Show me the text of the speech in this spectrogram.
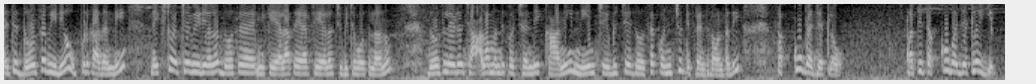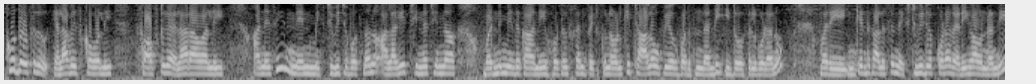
అయితే దోశ వీడియో ఇప్పుడు కాదండి. నెక్స్ట్ వచ్చే వీడియోలో దోశ మీకు ఎలా తయారు చేయాలో చూపించబోతున్నాను. దోశలు వేయడం చాలా మందికి వచ్చండి. కానీ నేను చూపించే దోశ కొంచెం డిఫరెంట్గా ఉంటుంది. తక్కువ బడ్జెట్లో అతి తక్కువ బడ్జెట్లో ఎక్కువ దోశలు ఎలా వేసుకోవాలి సాఫ్ట్గా ఎలా రావాలి అనేసి నేను మీకు చూపించబోతున్నాను. అలాగే చిన్న చిన్న బండి మీద కానీ హోటల్స్ కానీ పెట్టుకున్న వాళ్ళకి చాలా ఉపయోగపడుతుందండి ఈ దోశలు కూడాను. మరి ఇంకెందుకు ఆలస్యం నెక్స్ట్ వీడియో కూడా రెడీగా ఉండండి.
